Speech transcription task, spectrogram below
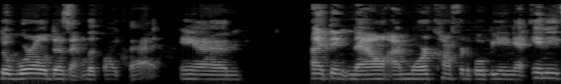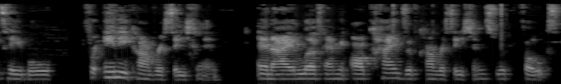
the world doesn't look like that. And I think now I'm more comfortable being at any table for any conversation And I love having all kinds of conversations with folks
